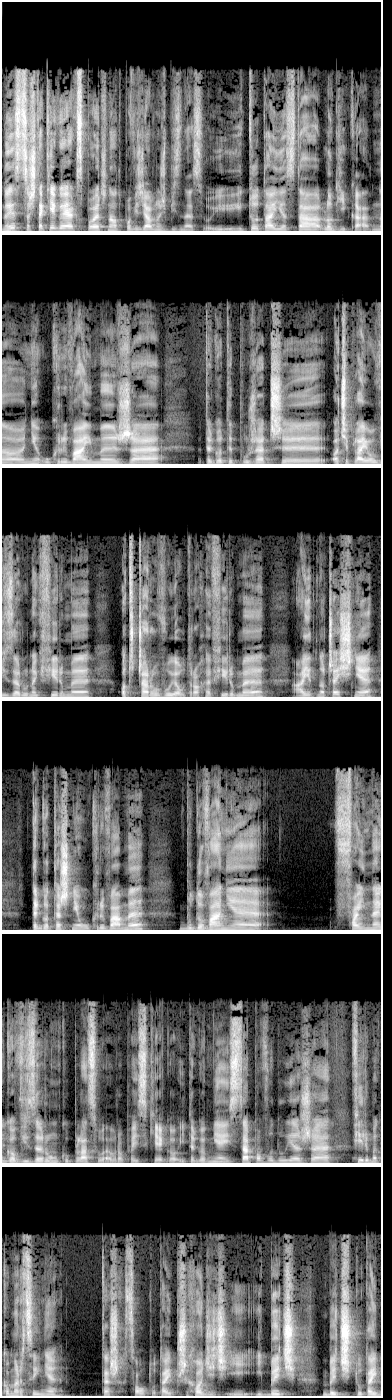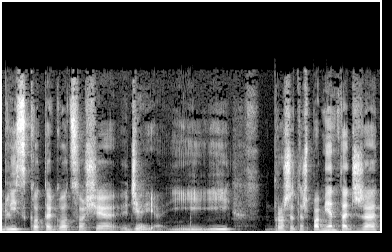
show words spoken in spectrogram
No jest coś takiego jak społeczna odpowiedzialność biznesu i, i tutaj jest ta logika. No nie ukrywajmy, że tego typu rzeczy ocieplają wizerunek firmy, odczarowują trochę firmy, a jednocześnie tego też nie ukrywamy. Budowanie fajnego wizerunku Placu Europejskiego i tego miejsca powoduje, że firmy komercyjnie też chcą tutaj przychodzić i, i być, być tutaj blisko tego, co się dzieje. I, I proszę też pamiętać, że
